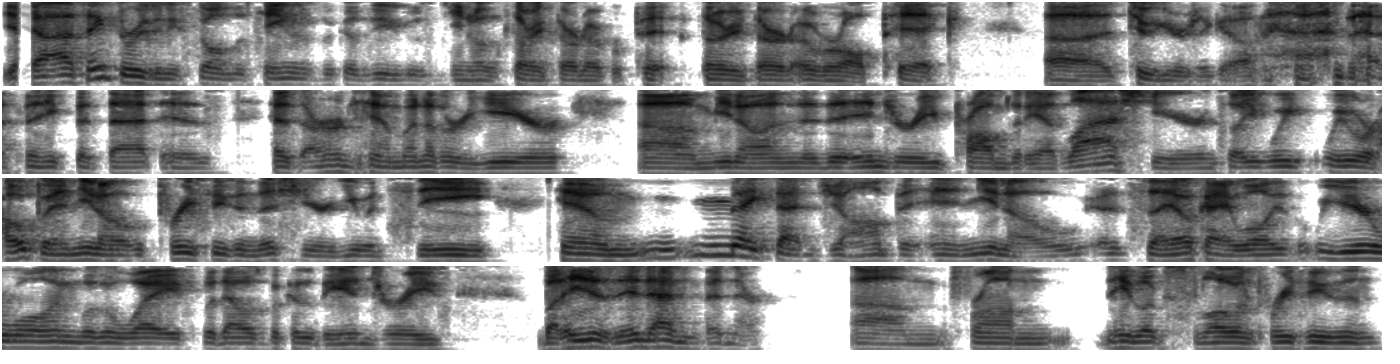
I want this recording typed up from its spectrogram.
Yeah, I think the reason he's still on the team is because he was, you know, the 33rd over pick, 33rd overall pick uh, two years ago. I think that that has has earned him another year. Um, you know, and the, the, injury problems that he had last year, and so we we were hoping, you know, preseason this year you would see him make that jump and you know say, okay, well, year one was a waste, but that was because of the injuries. But he just it hadn't been there. Um, from he looked slow in preseason,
